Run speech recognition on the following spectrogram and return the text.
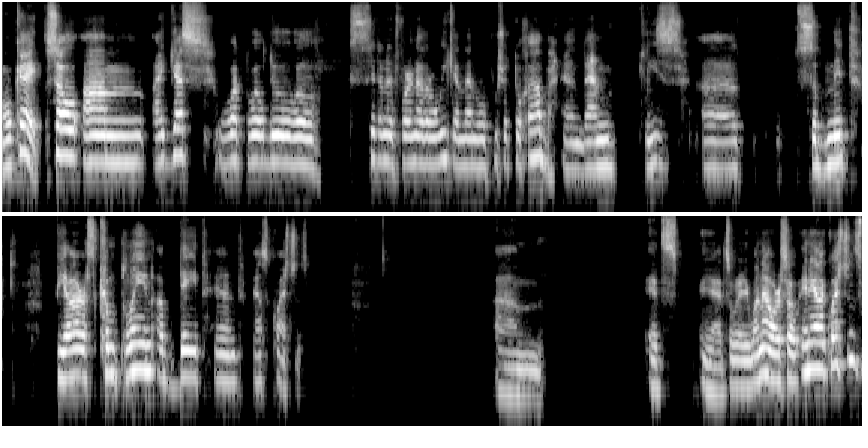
Okay, so um, I guess what we'll do, we'll sit on it for another week and then we'll push it to Hub and then please uh, submit PRs, complain, update, and ask questions. Um, It's, yeah, it's already one hour. So any other questions?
